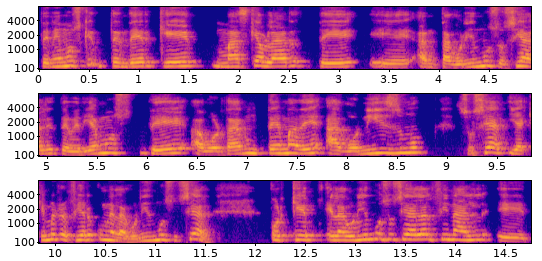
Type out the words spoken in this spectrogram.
tenemos que entender que más que hablar de eh, antagonismos sociales, deberíamos de abordar un tema de agonismo social. ¿Y a qué me refiero con el agonismo social? Porque el agonismo social al final, eh,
